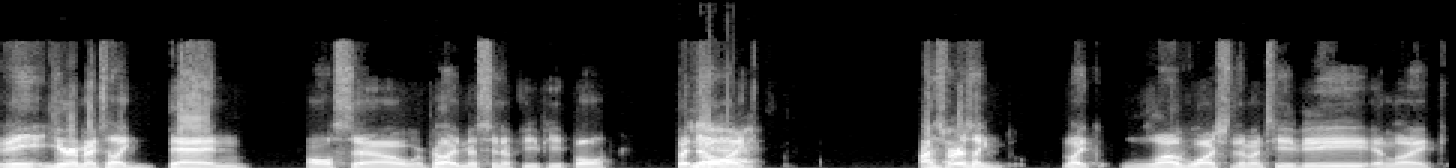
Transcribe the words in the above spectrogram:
I mean, you're meant to like Ben also. We're probably missing a few people. But no, Yeah. like as far as like like love watching them on TV and like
